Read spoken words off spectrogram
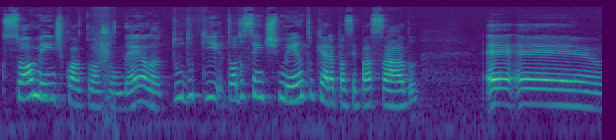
somente com a atuação dela tudo que todo o sentimento que era para ser passado. É, é,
